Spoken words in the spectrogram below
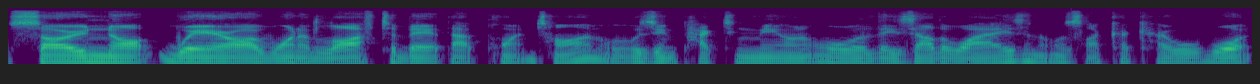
so not where I wanted life to be at that point in time. It was impacting me on all of these other ways and it was like okay, well what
